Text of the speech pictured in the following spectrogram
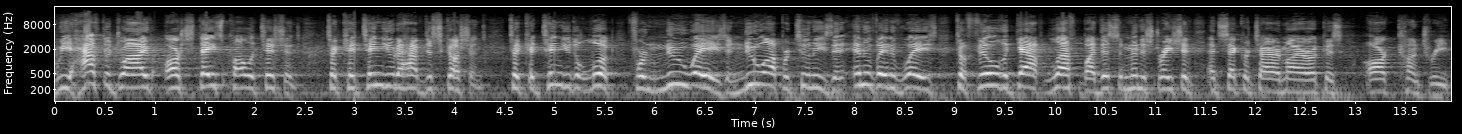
We have to drive our state's politicians to continue to have discussions, to continue to look for new ways and new opportunities and innovative ways to fill the gap left by this administration and Secretary Mayorkas. Our country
